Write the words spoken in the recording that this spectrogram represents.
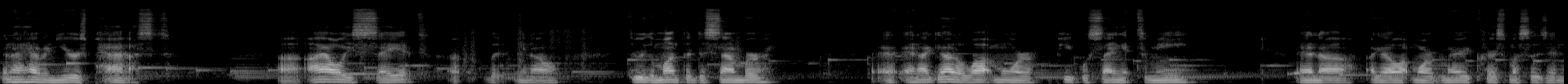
than I have in years past. Uh, I always say it, uh, you know, through the month of December. And I got a lot more people saying it to me, and uh, I got a lot more Merry Christmases in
